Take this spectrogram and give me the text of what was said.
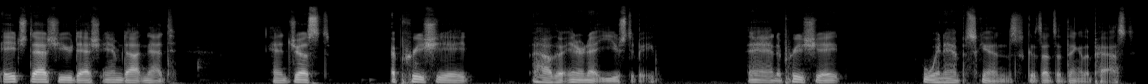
h-u-m.net, and just appreciate how the internet used to be and appreciate Winamp skins because that's a thing of the past.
